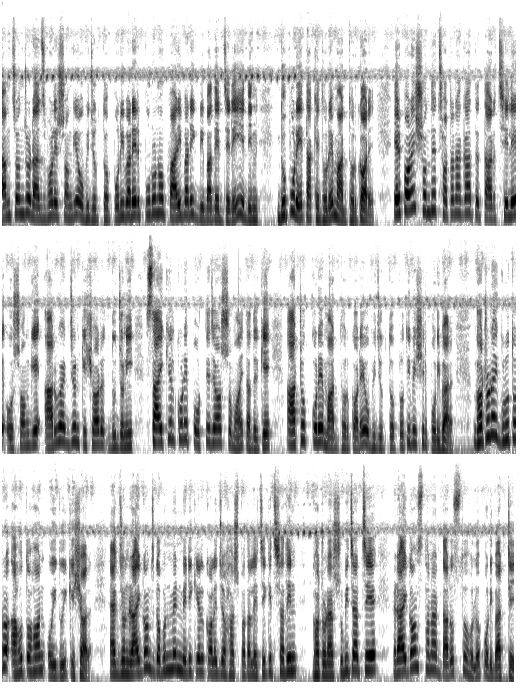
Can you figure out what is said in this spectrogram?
রামচন্দ্র রাজভরের সঙ্গে অভিযুক্ত পরিবারের পুরনো পারিবারিক বিবাদের জেরেই এদিন দুপুরে তাকে ধরে মারধর করে। এরপরে সন্ধে ছটা নাগাদ তার ছেলে ও সঙ্গে আরও একজন কিশোর দুজনই সাইকেল করে পড়তে যাওয়ার সময় তাদেরকে আটক করে মারধর করে অভিযুক্ত প্রতিবেশীর পরিবার। ঘটনায় গুরুতর আহত হন ওই দুই কিশোর। একজন রায়গঞ্জ গভর্নমেন্ট মেডিকেল কলেজ ও হাসপাতালে চিকিৎসাধীন। ঘটনার সুবিচার চেয়ে রায়গঞ্জ থানার দ্বারস্থ হল পরিবারটি।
